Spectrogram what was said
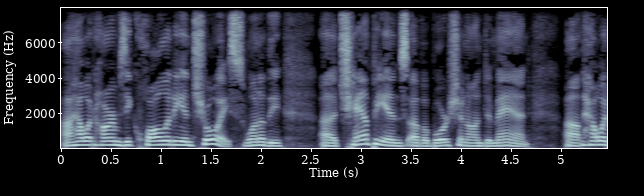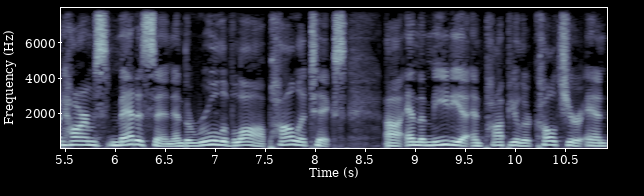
uh, how it harms equality and choice. One of the uh, champions of abortion on demand, uh, how it harms medicine and the rule of law, politics, uh, and the media and popular culture, and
